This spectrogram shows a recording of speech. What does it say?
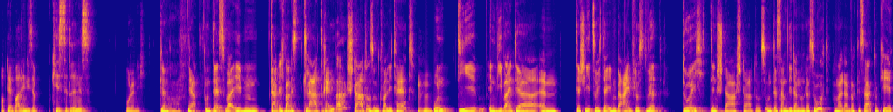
ob der Ball in dieser Kiste drin ist oder nicht? Genau, ja. Und das war eben, dadurch war das klar trennbar, Status und Qualität mhm. und die, inwieweit der, ähm, der Schiedsrichter eben beeinflusst wird durch den Star-Status. Und das haben die dann untersucht, haben halt einfach gesagt, okay,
